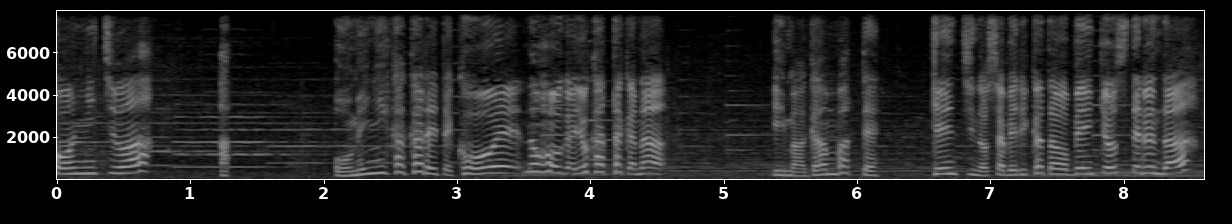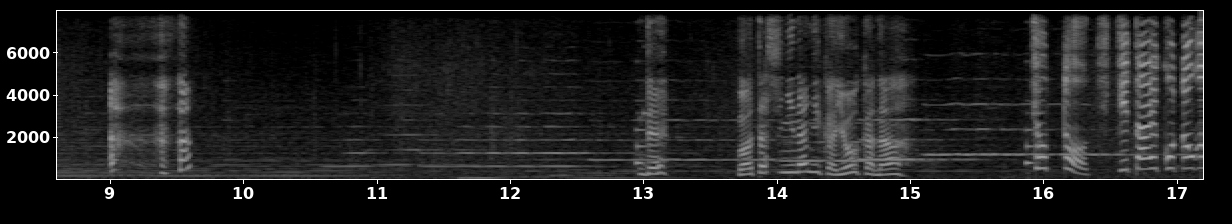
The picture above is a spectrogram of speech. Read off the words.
こんにちは。あお目にかかれて光栄の方が良かったかな。今頑張って現地の喋り方を勉強してるんだ。で私に何か用かな？ちょっと聞きたいことが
